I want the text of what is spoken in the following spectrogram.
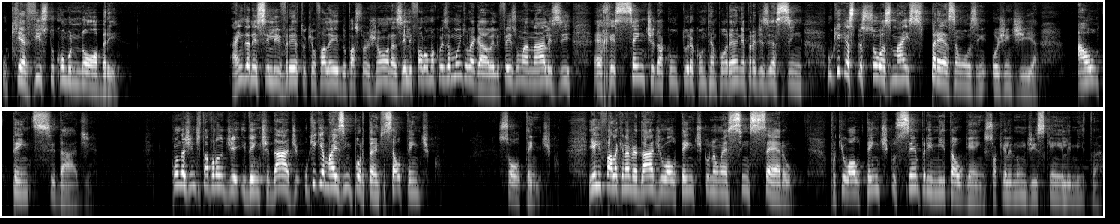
o que é visto como nobre. Ainda nesse livreto que eu falei do pastor Jonas, ele falou uma coisa muito legal. Ele fez uma análise é, recente da cultura contemporânea para dizer assim: o que, que as pessoas mais prezam hoje, hoje em dia? Autenticidade. Quando a gente está falando de identidade, o que, que é mais importante? Ser autêntico. Sou autêntico. E ele fala que, na verdade, o autêntico não é sincero, porque o autêntico sempre imita alguém, só que ele não diz quem ele imita.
